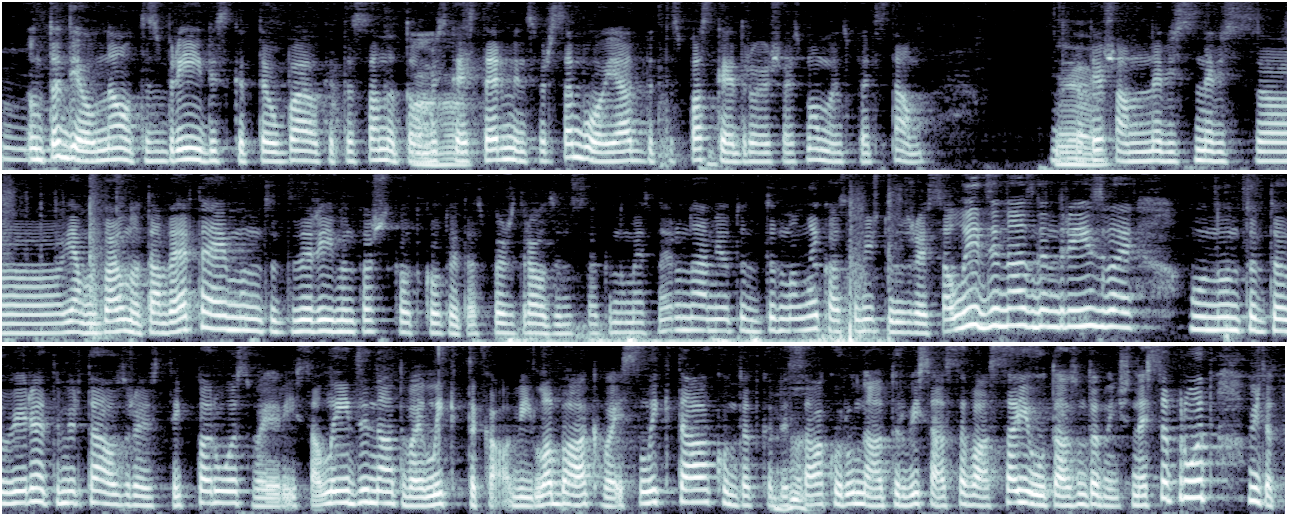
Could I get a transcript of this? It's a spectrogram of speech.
Mm. Un tad jau nav tas brīdis, kad tev bail, ka tas anatomiskais Aha. termins var sabojāt, bet tas paskaidrojušais moments pēc tam. Jā. Tiešām nevis, nevis jā, man bail no tām vērtējumiem, un tad arī man pašas kaut, kaut vai tās pašas draudzenes saka, nu mēs nerunājam, jo tad, tad man liekas, ka viņš tur uzreiz salīdzinās gandrīz vai Un, un tad vīrietim ir tā uzreiz ciparos, vai arī salīdzināt, vai likt tā kā bija labāk vai sliktāk. Un tad, kad es sāku runāt tur visā savā sajūtās, un tad viņš nesaprot, viņš tad,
